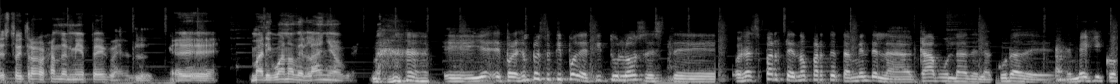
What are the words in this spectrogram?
estoy trabajando en mi EP, güey. Eh, marihuano del año, güey. y, eh, por ejemplo, este tipo de títulos, este, o sea, es parte, ¿no? Parte también de la cábula, de la cura de, México.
